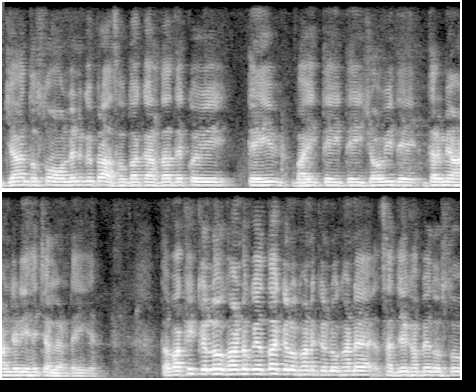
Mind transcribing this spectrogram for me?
ਜਾਂ ਦੋਸਤੋ ਆਨਲਾਈਨ ਕੋਈ ਭਰਾ ਸੌਦਾ ਕਰਦਾ ਤੇ ਕੋਈ 23 22 23 23 24 ਦੇ ਦਰਮਿਆਨ ਜਿਹੜੀ ਇਹ ਚੱਲਣ ਡਈ ਆ। ਤਾਂ ਬਾਕੀ ਕਿਲੋ ਖੰਡ ਕੋਈ ਅੱਧਾ ਕਿਲੋ ਖੰਡ ਕਿਲੋ ਖੰਡ ਸੱਜੇ ਖੱਬੇ ਦੋਸਤੋ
